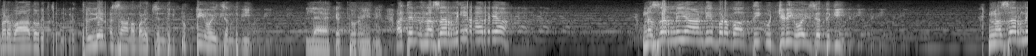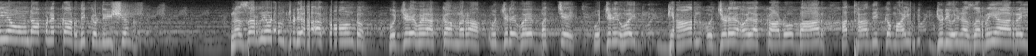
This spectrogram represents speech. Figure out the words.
ਬਰਬਾਦ ਹੋਈ ਜ਼ਿੰਦਗੀ, ਥੱਲੇ ਨੂੰ ਵਾਲੀ ਜ਼ਿੰਦਗੀ, ਟੁੱਟੀ ਹੋਈ ਜ਼ਿੰਦਗੀ ਲੈ ਕੇ ਤੁਰੇ ਨੇ। ਅਤੇ ਨਜ਼ਰ ਨਹੀਂ ਆ ਰਿਹਾ। ਨਜ਼ਰ ਨਹੀਂ ਆਉਂਦੀ ਬਰਬਾਦੀ, ਉਜੜੀ ਹੋਈ ਜ਼ਿੰਦਗੀ। ਨਜ਼ਰ ਨਹੀਂ ਆਉਂਦਾ ਆਪਣੇ ਘਰ ਦੀ ਕੰਡੀਸ਼ਨ ਨਜ਼ਰ ਨਹੀਂ ਆਉਂਦਾ ਉਜੜਿਆ ਅਕਾਊਂਟ ਉਜੜੇ ਹੋਇਆ ਕਮਰਾ, ਉਜੜੇ ਹੋਏ ਬੱਚੇ, ਉਜੜੀ ਹੋਈ ਗਿਆਨ ਉਜੜਿਆ ਹੋਇਆ ਕਾਰੋਬਾਰ, ਹੱਥਾਂ ਦੀ ਕਮਾਈ ਉਜੜੀ ਹੋਈ ਨਜ਼ਰ ਨਹੀਂ ਆ ਰਹੀ।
